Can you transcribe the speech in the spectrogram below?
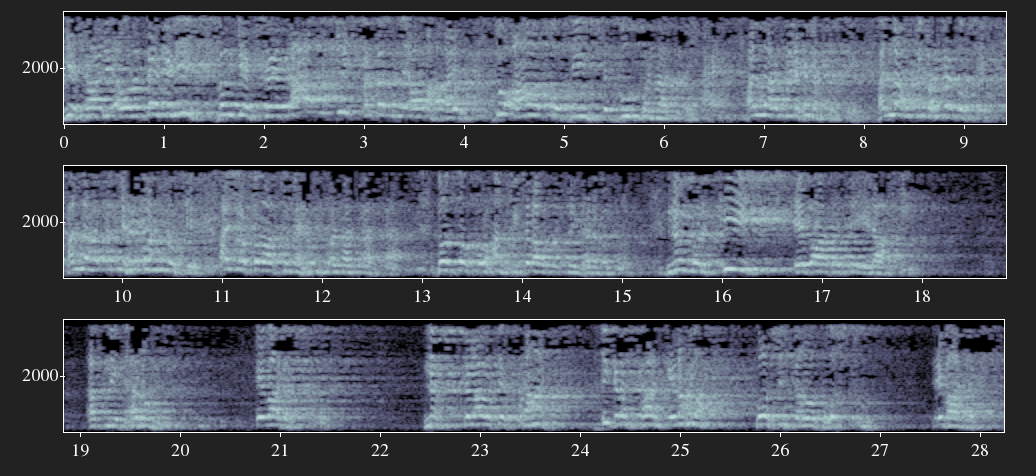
یہ ساری عورتیں نہیں، بلکہ شیطان کی شکل میں آ رہا ہے، جو آپ کو دین سے دور کرنا چاہتا ہے۔ اللہ کی رحمت سے، اللہ کی برکتوں سے، اللہ کی مہربانیوں سے۔ اللہ تعالیٰ سے محروم کرنا چاہتا ہے۔ دوستوں قرآن کی تلاوت اپنے گھر میں کرو۔ نمبر تین، عبادت الہی۔ اپنے گھروں میں عبادت کرو۔ نہ تلاوت قرآن، ذکر اذکار کے علاوہ کوشش کرو دوستوں عبادت۔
